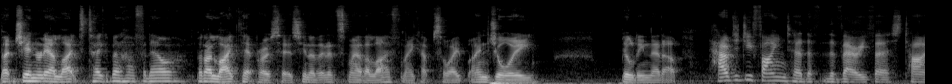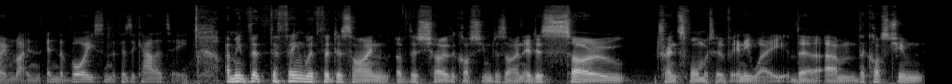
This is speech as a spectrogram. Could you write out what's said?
But generally, I like to take about half an hour. But I like that process. You know, that's my other life makeup, so I, I enjoy building that up. How did you find her the, the very first time, like in, in the voice and the physicality? I mean, the the thing with the design of this show, the costume design, it is so transformative. Anyway, the um the costume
